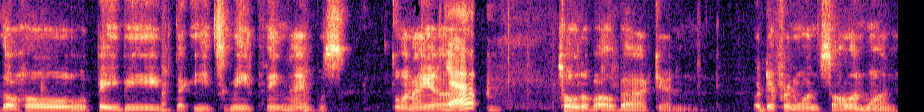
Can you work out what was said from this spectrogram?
the whole baby that eats meat thing. I was the one I uh, yep. told a while back, and a different ones all in one.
